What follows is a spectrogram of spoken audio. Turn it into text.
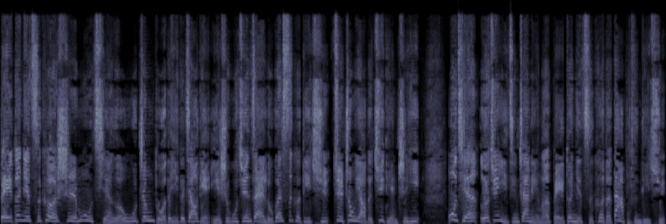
北顿涅茨克是目前俄乌争夺的一个焦点，也是乌军在卢甘斯克地区最重要的据点之一。目前，俄军已经占领了北顿涅茨克的大部分地区。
